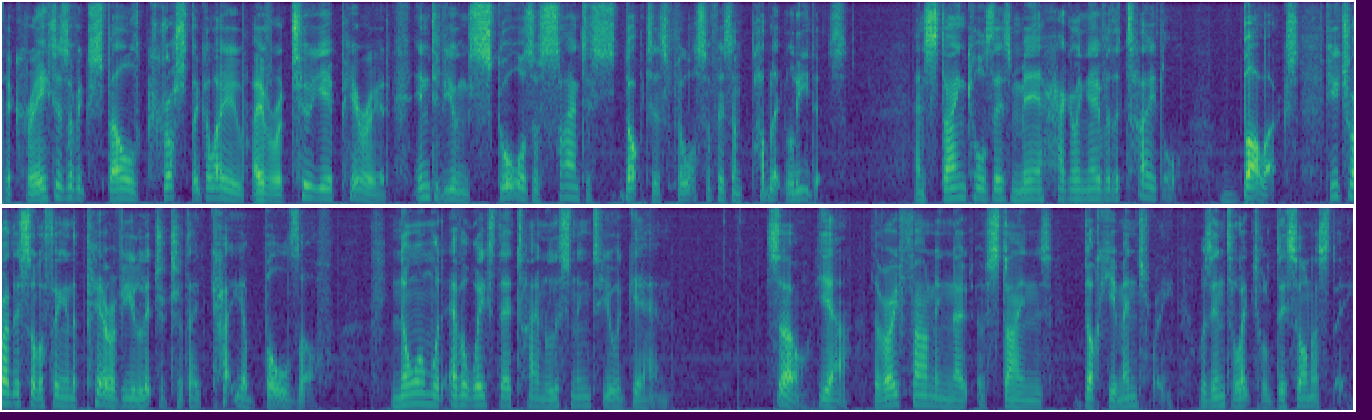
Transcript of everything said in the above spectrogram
The creators of Expelled crushed the globe over a two year period, interviewing scores of scientists, doctors, philosophers, and public leaders. And Stein calls this mere haggling over the title. Bollocks! If you tried this sort of thing in the peer review literature, they'd cut your balls off. No one would ever waste their time listening to you again. So, yeah, the very founding note of Stein's documentary was intellectual dishonesty.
